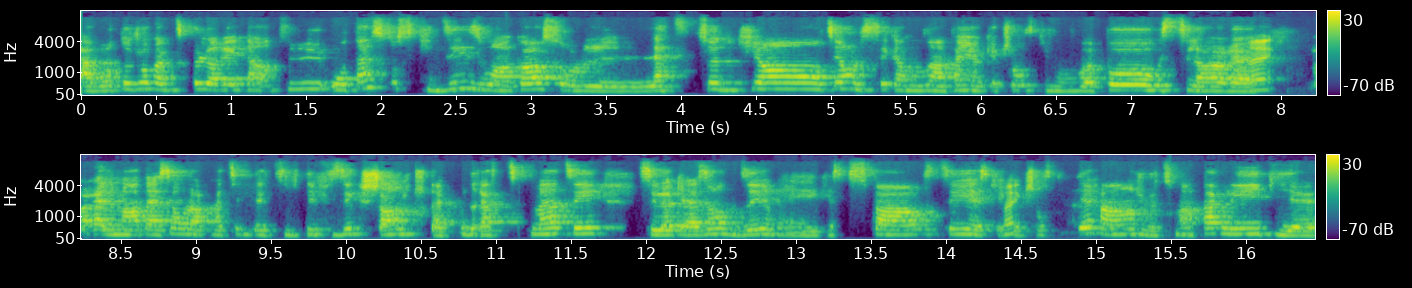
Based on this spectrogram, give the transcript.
avoir toujours un petit peu l'oreille tendue, autant sur ce qu'ils disent ou encore sur l'attitude qu'ils ont. Tu sais, on le sait quand nos enfants, il y a quelque chose qui ne va pas, ou si leur, euh, leur alimentation ou leur pratique d'activité physique change tout à coup drastiquement. Tu sais, c'est l'occasion de dire, ben, qu'est-ce qui se passe? Tu sais, est-ce qu'il y a quelque chose qui te dérange? Veux-tu m'en parler? Puis, euh,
